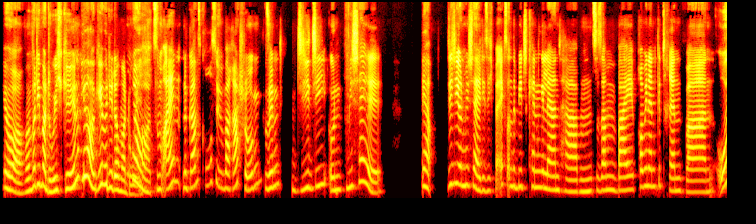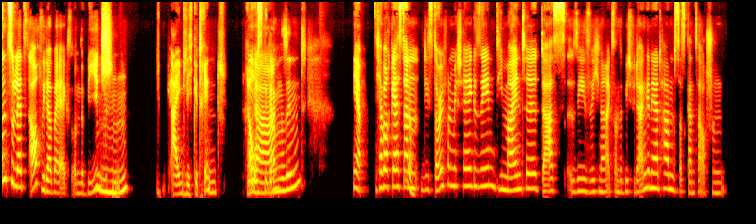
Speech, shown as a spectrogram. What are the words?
Ja, wollen wir die mal durchgehen? Ja, gehen wir die doch mal durch. Ja, zum einen eine ganz große Überraschung sind Gigi und Michelle. Ja. Gigi und Michelle, die sich bei Ex on the Beach kennengelernt haben, zusammen bei Prominent getrennt waren und zuletzt auch wieder bei Ex on the Beach. Mhm. Eigentlich getrennt rausgegangen sind. Ja, Ich habe auch gestern die Story von Michelle gesehen, die meinte, dass sie sich nach Ex on the Beach wieder angenähert haben, dass das Ganze auch schon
